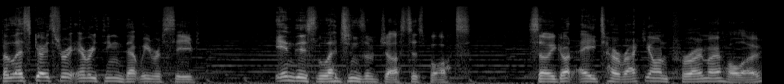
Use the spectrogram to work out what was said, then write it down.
But let's go through everything that we received in this Legends of Justice box. So we got a Terrakion promo holo.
